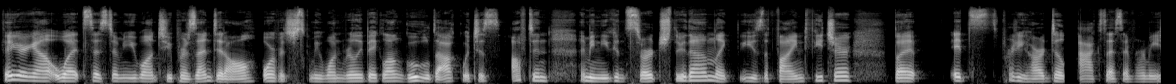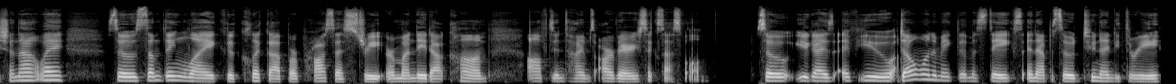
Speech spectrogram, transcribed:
figuring out what system you want to present it all, or if it's just gonna be one really big long Google Doc, which is often, I mean, you can search through them, like use the find feature, but it's pretty hard to access information that way. So something like a ClickUp or Process Street or Monday.com oftentimes are very successful. So, you guys, if you don't want to make the mistakes in episode 293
